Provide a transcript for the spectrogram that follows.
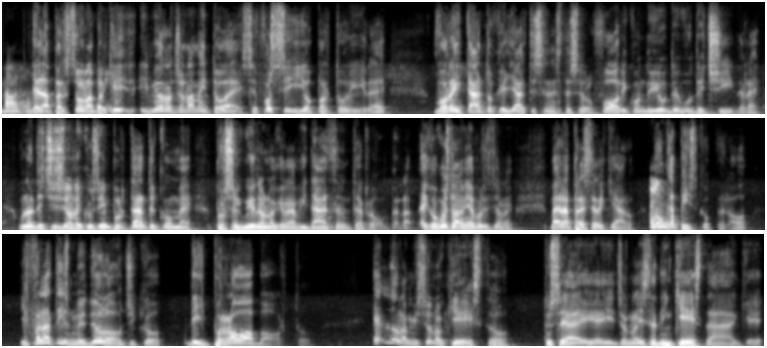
Ah. della persona, perché il mio ragionamento è, se fossi io a partorire, vorrei tanto che gli altri se ne stessero fuori quando io devo decidere una decisione così importante come proseguire una gravidanza o interromperla. Ecco, questa è la mia posizione, ma era per essere chiaro. Non capisco però il fanatismo ideologico dei pro aborto. E allora mi sono chiesto, tu sei giornalista d'inchiesta anche,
